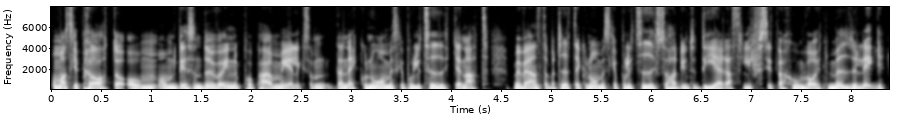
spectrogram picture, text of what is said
om man ska prata om, om det som du var inne på Per, med liksom den ekonomiska politiken, att med Vänsterpartiets ekonomiska politik så hade inte deras livssituation varit möjlig.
